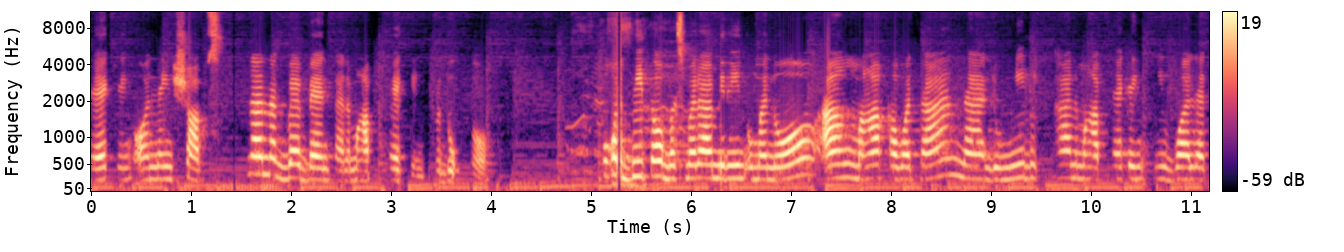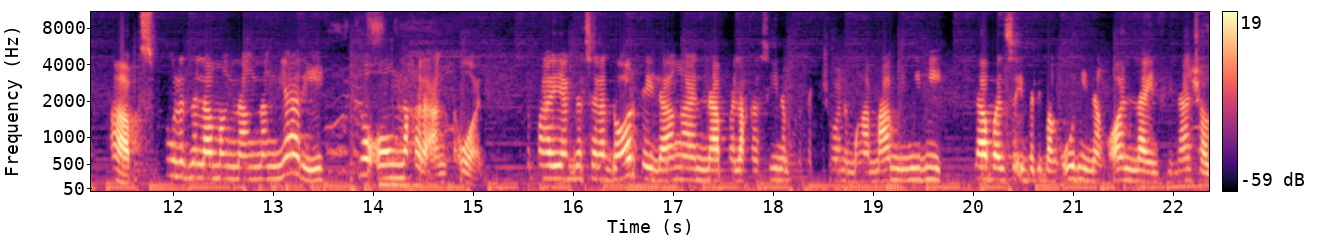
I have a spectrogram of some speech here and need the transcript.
peking online shops na nagbebenta ng mga peking produkto. Bukod dito, mas marami rin umano ang mga kawatan na lumilikha ng mga peking e-wallet apps tulad na lamang ng nangyari noong nakaraang taon. Pahayag ng senador, kailangan na palakasin ang proteksyon ng mga mamimili laban sa iba't ibang uri ng online financial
